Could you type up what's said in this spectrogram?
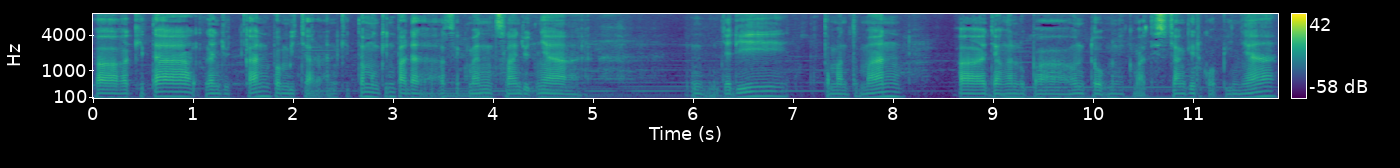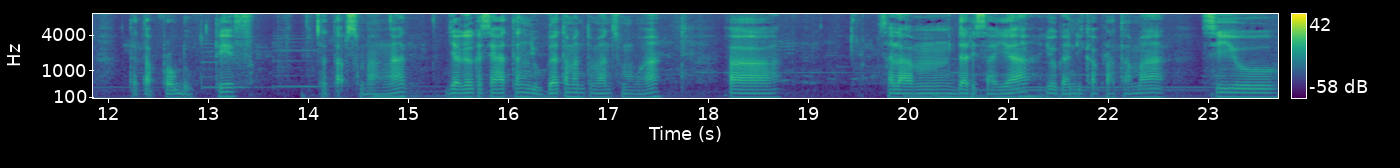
Uh, kita lanjutkan pembicaraan kita mungkin pada segmen selanjutnya. Jadi teman-teman uh, jangan lupa untuk menikmati secangkir kopinya tetap produktif tetap semangat jaga kesehatan juga teman-teman semua. Uh, salam dari saya Yoga Andika Pratama See you.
